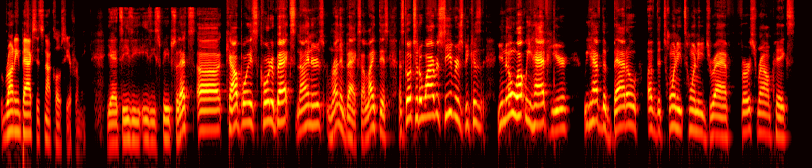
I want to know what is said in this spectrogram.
running backs, it's not close here for me. Yeah, it's easy, easy sweep. So that's uh Cowboys quarterbacks, Niners running backs. I like this. Let's go to the wide receivers because you know what we have here? We have the battle of the 2020 draft, first round picks.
